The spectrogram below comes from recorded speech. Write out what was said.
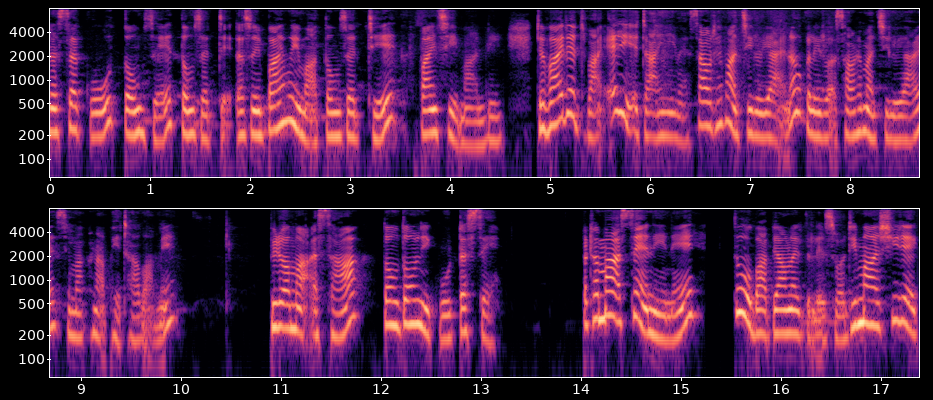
29 30 31ဒါဆိုရင်ပိုင်းဝင်မှာ31ပိုင်းချီမှာ4 divided by အဲ့ဒီအတိုင်းရေးမယ်စာအုပ်ထဲမှာကြည့်လို့ရရနော်ကလေးတို့အစာအုပ်ထဲမှာကြည့်လို့ရတယ်စီမခဏဖယ်ထားပါမယ်ပြီးတော့မှအစာ33လီကို30ပထမအဆင့်အနေနဲ့ သူ့ကိုဗာပြောင်းလိုက်တယ်လေဆိုတော့ဒီမှာရှိတဲ့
